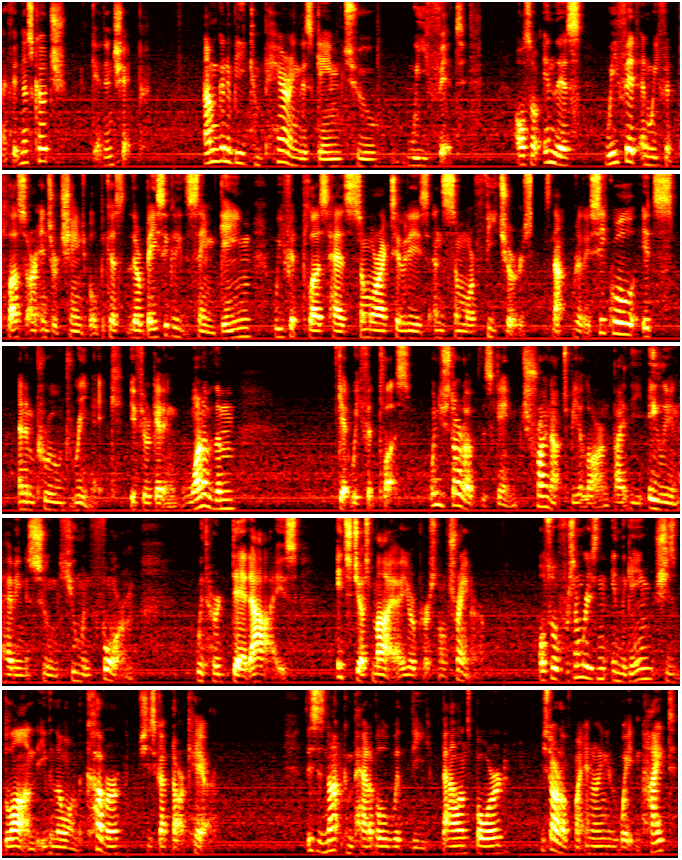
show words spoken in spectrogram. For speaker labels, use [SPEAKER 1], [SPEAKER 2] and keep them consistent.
[SPEAKER 1] MyFitnessCoach, get in shape. I'm going to be comparing this game to Wii Fit. Also, in this, Wii Fit and Wii Fit Plus are interchangeable because they're basically the same game. Wii Fit Plus has some more activities and some more features. It's not really a sequel, it's an improved remake. If you're getting one of them, get Wii Fit Plus. When you start up this game, try not to be alarmed by the alien having assumed human form with her dead eyes. It's just Maya, your personal trainer. Also, for some reason, in the game, she's blonde, even though on the cover, she's got dark hair. This is not compatible with the balance board. You start off by entering your weight and height,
